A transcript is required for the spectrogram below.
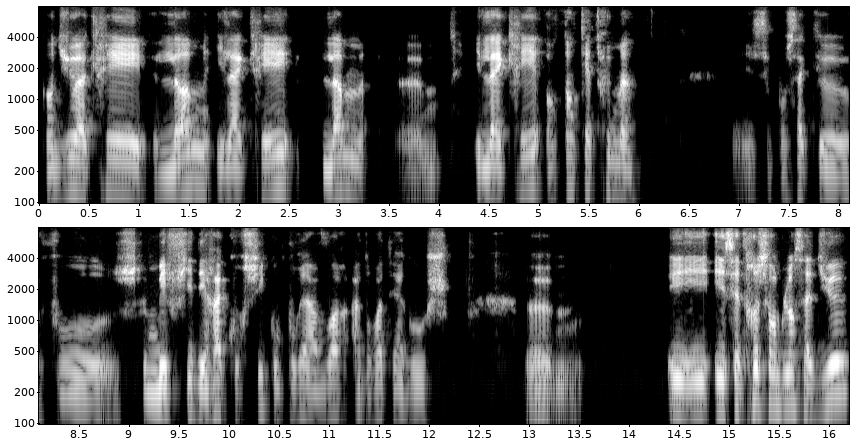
Quand Dieu a créé l'homme, il a créé l'homme, euh, il l'a créé en tant qu'être humain. Et c'est pour ça qu'il faut se méfier des raccourcis qu'on pourrait avoir à droite et à gauche. Euh, et, cette ressemblance à Dieu,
